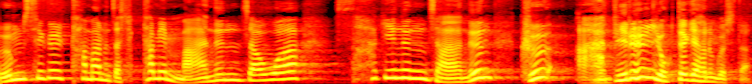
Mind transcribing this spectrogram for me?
음식을 탐하는 자, 식탐이 많은 자와 사귀는 자는 그 아비를 욕되게 하는 것이다.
